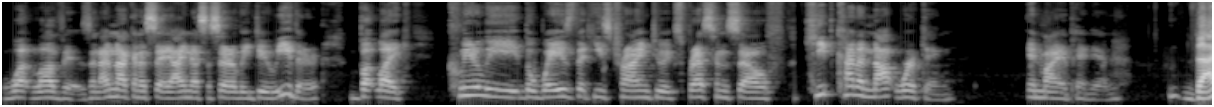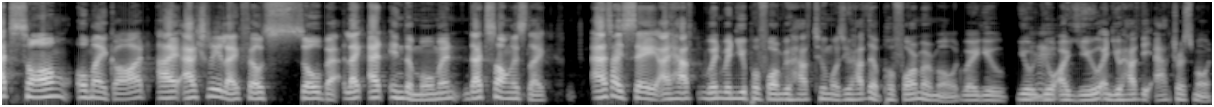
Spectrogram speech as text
what love is. And i'm not going to say i necessarily do either but like clearly the ways that he's trying to express himself keep kind of not working in my opinion. That song oh my god i actually like felt so bad like at in the moment that song is like as i say i have when when you perform you have two modes. You have the performer mode where you you you Mhm. are you and you have the actress mode.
